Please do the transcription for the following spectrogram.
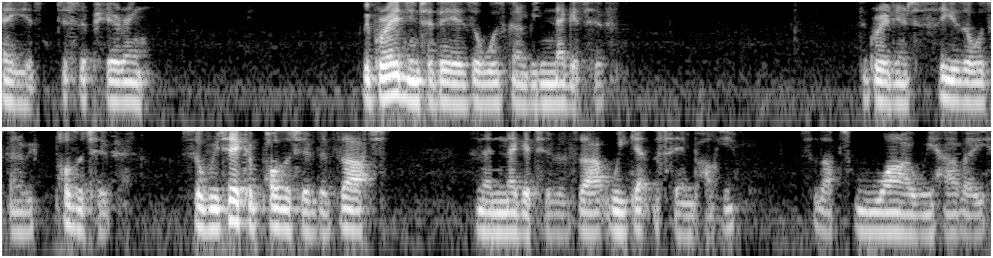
a is disappearing. The gradient of A is always going to be negative. The gradient of C is always going to be positive. So if we take a positive of that and a negative of that, we get the same value. So that's why we have a,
